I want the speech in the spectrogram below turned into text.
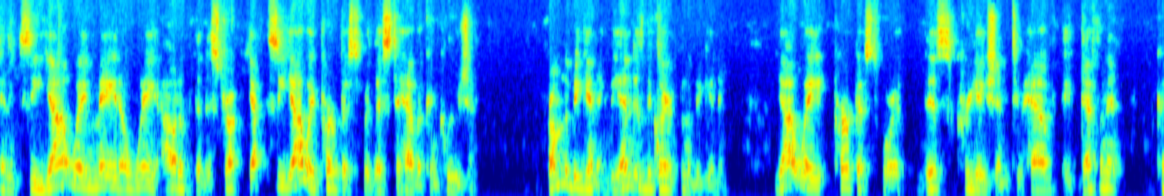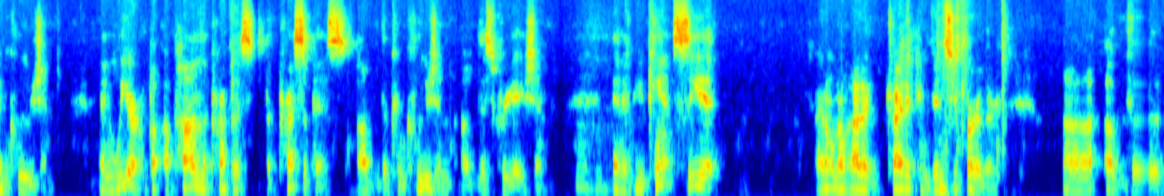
And see, Yahweh made a way out of the destruct. Yeah, see, Yahweh purposed for this to have a conclusion from the beginning. The end is declared from the beginning. Yahweh purposed for this creation to have a definite conclusion. And we are upon the, preface, the precipice of the conclusion of this creation. Mm-hmm. And if you can't see it I don't know how to try to convince you further uh, of the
